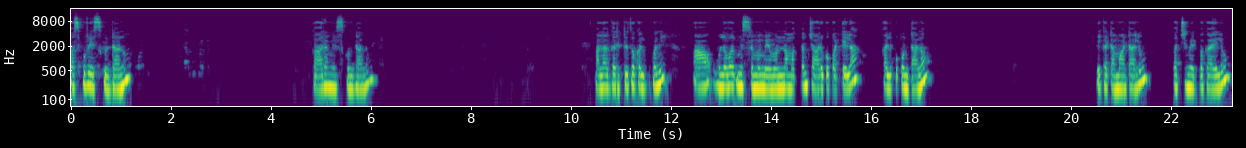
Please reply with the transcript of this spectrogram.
పసుపు వేసుకుంటాను. కారం వేసుకుంటాను. అలా గరిటెతో కలుపుకొని ఆ ఉలవ మిశ్రమం ఏమున్నా మొత్తం చారుకు పట్టేలా కలుపుకుంటాను. ఇక టమాటాలు పచ్చిమిరపకాయలు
